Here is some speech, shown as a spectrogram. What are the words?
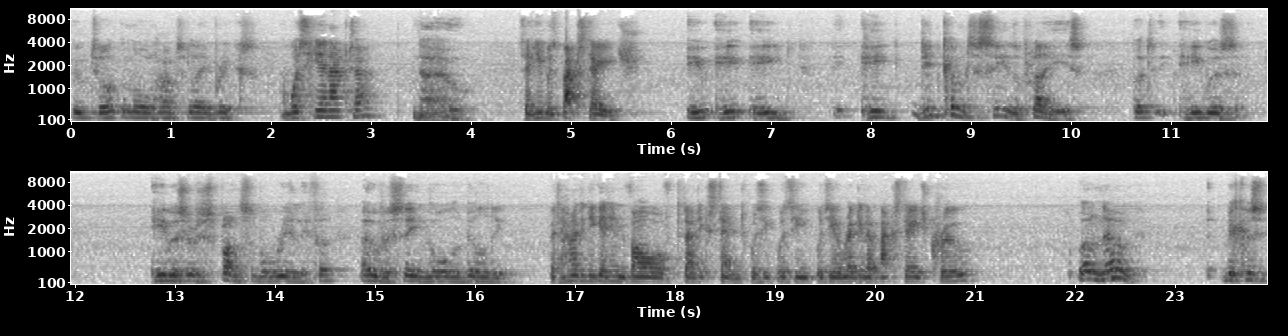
who taught them all how to lay bricks. And was he an actor? No, So he was backstage. he he he he did come to see the plays, but he was he was responsible really for overseeing all the building. But how did he get involved to that extent? Was he was he was he a regular backstage crew? Well, no, because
